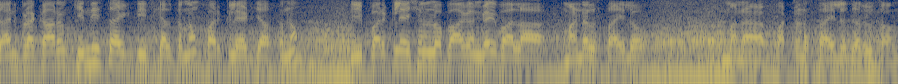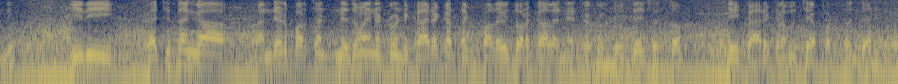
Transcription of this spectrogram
దాని ప్రకారం కింది స్థాయికి తీసుకెళ్తున్నాం పర్క్యులేట్ చేస్తున్నాం. ఈ పర్క్యులేషన్లో భాగంగా ఇవాళ మండల స్థాయిలో మన పట్టణ స్థాయిలో జరుగుతూ ఉంది. ఇది ఖచ్చితంగా హండ్రెడ్ పర్సెంట్ నిజమైనటువంటి కార్యకర్తకు పదవి దొరకాలనేటటువంటి ఉద్దేశంతో ఈ కార్యక్రమం చేపట్టడం జరిగింది.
